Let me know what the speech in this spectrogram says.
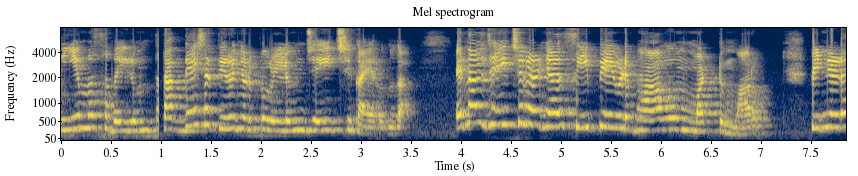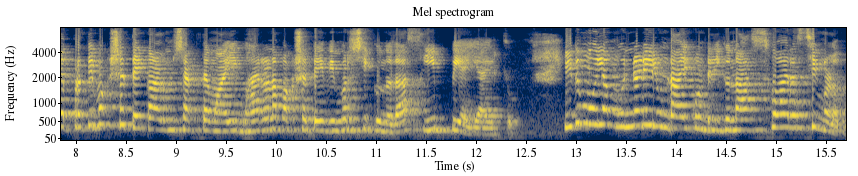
നിയമസഭയിലും തദ്ദേശ തിരഞ്ഞെടുപ്പുകളിലും ജയിച്ചു കയറുന്നത്. എന്നാൽ ജയിച്ചു കഴിഞ്ഞാൽ സി പി ഐയുടെ ഭാവവും മട്ടും മാറും. പിന്നീട് പ്രതിപക്ഷത്തെക്കാളും ശക്തമായി ഭരണപക്ഷത്തെ വിമർശിക്കുന്നത് സി പി ഐ ആയിരിക്കും. ഇതുമൂലം മുന്നണിയിൽ ഉണ്ടായിക്കൊണ്ടിരിക്കുന്ന അസ്വാരസ്യങ്ങളും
